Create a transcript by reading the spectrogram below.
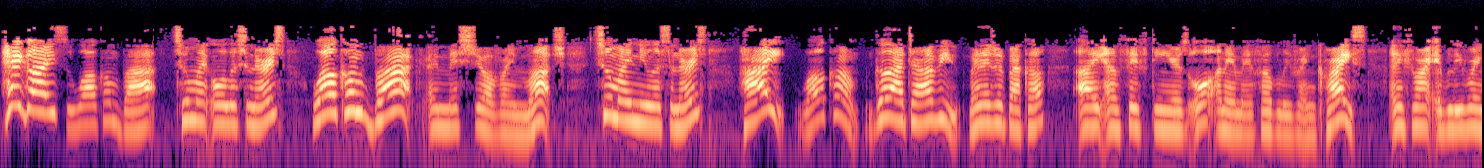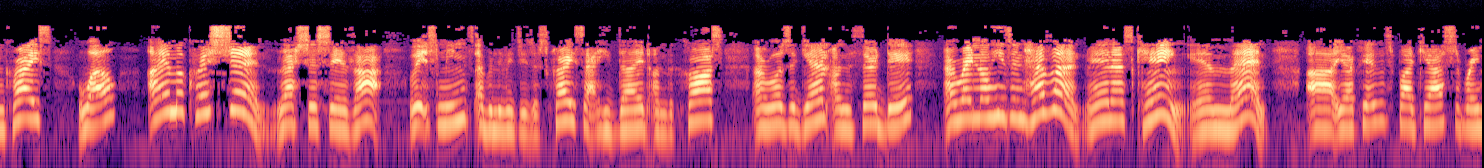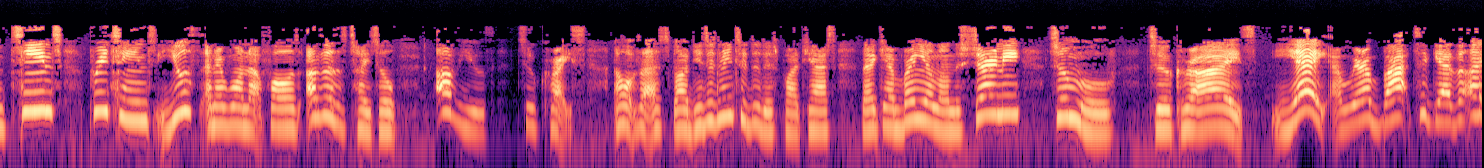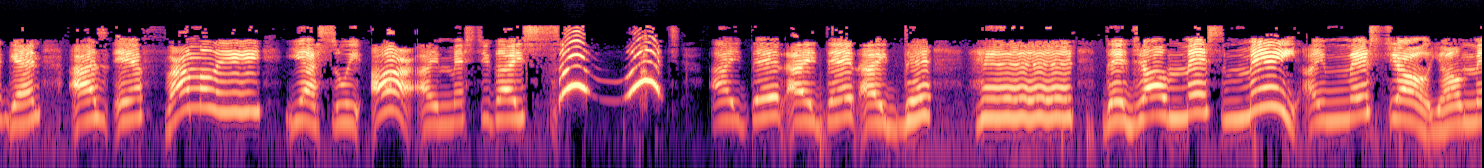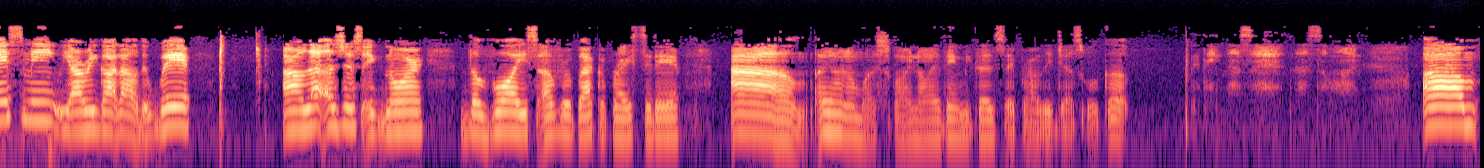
Hey guys, welcome back to my old listeners. Welcome back. I missed you all very much. To my new listeners, hi, welcome. Glad to have you. My name is Rebecca. I am 15 years old and I am a fellow believer in Christ. And if you aren't a believer in Christ, well, I am a Christian. Let's just say that. Which means I believe in Jesus Christ, that He died on the cross and rose again on the third day. And right now He's in heaven, man, as King. Amen. Uh, yeah, I created this podcast to bring teens, preteens, youth, and everyone that falls under the title of youth to Christ. I hope that as God uses me to do this podcast, that I can bring you along this journey to move to Christ. Yay! And we're back together again as a family. Yes, we are. I missed you guys so much. I did, I did, I did. Hey, did y'all miss me? I missed y'all. Y'all miss me. We already got out of the way. Uh, let us just ignore the voice of Rebecca Price today. Um, I don't know what's going on. I think because they probably just woke up. I think that's it. That's the one. Um,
